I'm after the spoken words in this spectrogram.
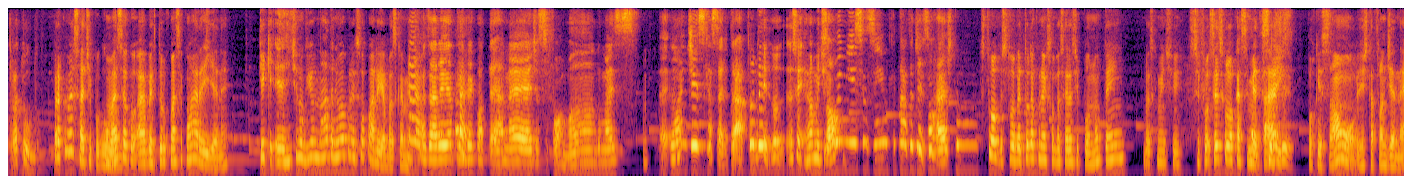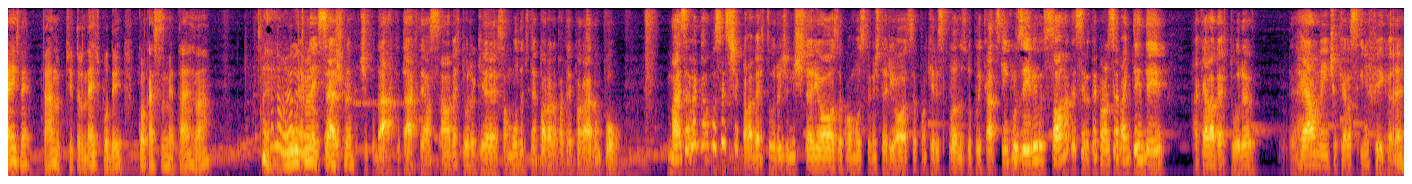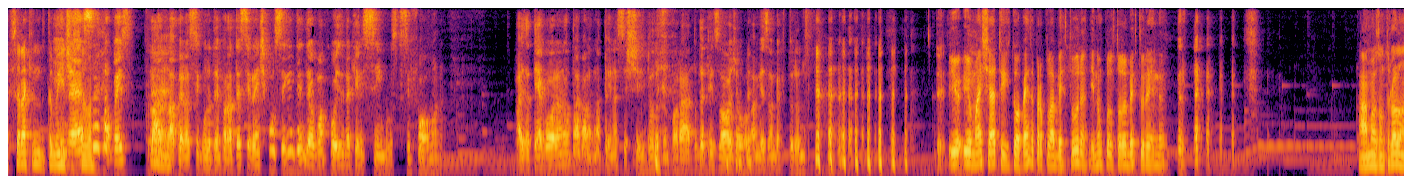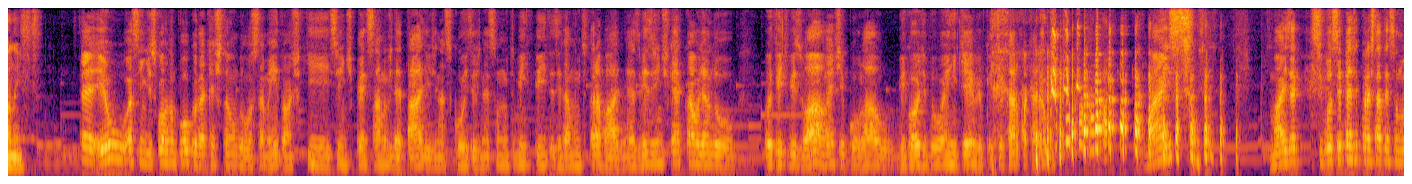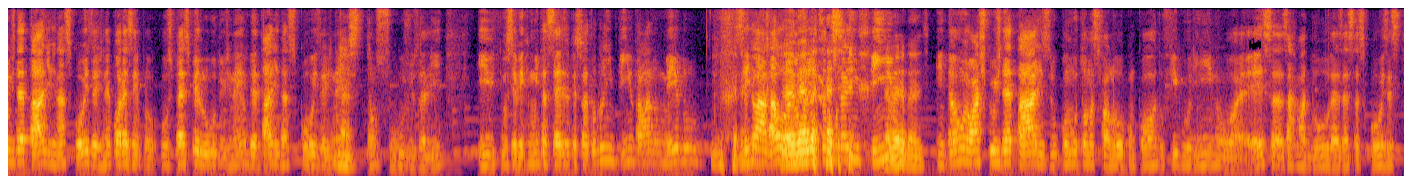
para tudo. Pra começar, tipo, começa, a abertura começa com areia, né? Que que- a gente não viu nada, nenhuma conexão com areia, basicamente. É, mas areia tem a ver com a Terra-média se formando, mas é, não é disso que a série trata. Tudo, assim, realmente, Só o iníciozinho que trata disso, o resto se tu, se tu ver toda a conexão da série, tipo, não tem, basicamente... Se, for, se eles colocassem É metais, se- porque são, a gente tá falando de anéis, né? Tá no título, Anéis de Poder, colocar esses metais lá. É, não, o é- último, séries, por exemplo, tipo Dark. Dark tem uma, uma abertura que é, só muda de temporada para temporada um pouco. Mas é legal você assistir aquela abertura de misteriosa, com a música misteriosa, com aqueles planos duplicados, que inclusive só na terceira temporada você vai entender aquela abertura realmente o que ela significa. né? É, será que também e a gente nessa, estava- talvez, lá, É. lá pela segunda temporada, terceira, a gente consiga entender alguma coisa daqueles símbolos que se formam, né? Mas até agora não tá valendo a pena assistir toda temporada, todo episódio, a mesma abertura. Não. E, e o mais chato é que tu aperta pra pular abertura e não pula toda a abertura ainda. A Amazon trollando, hein? É, eu, assim, discordo um pouco da questão do orçamento. Acho que se a gente pensar nos detalhes, nas coisas, né, são muito bem feitas e dá muito trabalho, né? Às vezes a gente quer ficar olhando o efeito visual, né? Tipo lá o bigode do Henry Cavill, que foi caro pra caramba. Mas Mas é, se você pre- prestar atenção nos detalhes, nas coisas, né? Por exemplo, os pés peludos, né? O detalhe das coisas, né? É. Eles estão sujos ali. E você vê que muitas séries o pessoal é todo limpinho, tá lá no meio do, sei lá, da lama, É né? verdade. todo mundo é limpinho. É verdade. Então eu acho que os detalhes, o, como o Thomas falou, concordo, o figurino, eh, essas armaduras, essas coisas,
